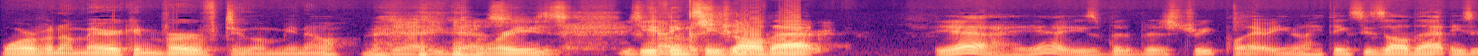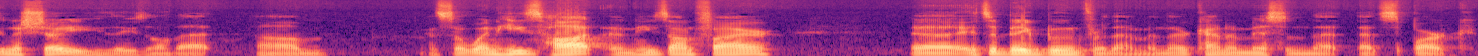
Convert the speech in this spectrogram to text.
more of an American verve to him, you know. Yeah, he does. Where he's, he's, he's he thinks he's all player. that. Yeah, yeah, he's a bit, a bit of street player. You know, he thinks he's all that. he's going to show you he's all that. Um, and so when he's hot and he's on fire, uh, it's a big boon for them, and they're kind of missing that that spark.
